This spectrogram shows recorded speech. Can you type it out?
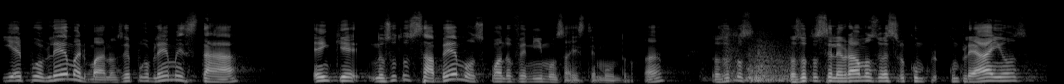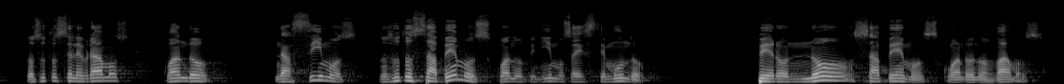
Y el problema, hermanos, el problema está en que nosotros sabemos cuando venimos a este mundo. ¿ah? Nosotros, nosotros celebramos nuestro cumple- cumpleaños, nosotros celebramos cuando nacimos, nosotros sabemos cuando venimos a este mundo, pero no sabemos cuándo nos vamos.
